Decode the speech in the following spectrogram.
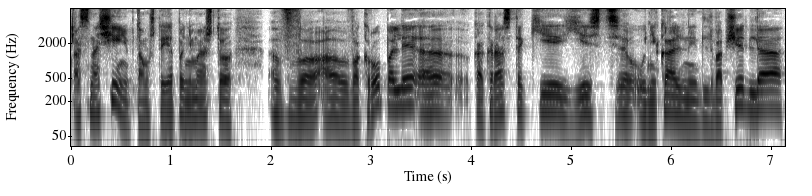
оснащению, потому что я понимаю, что в, а, в Акрополе как раз-таки есть уникальный для, вообще для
